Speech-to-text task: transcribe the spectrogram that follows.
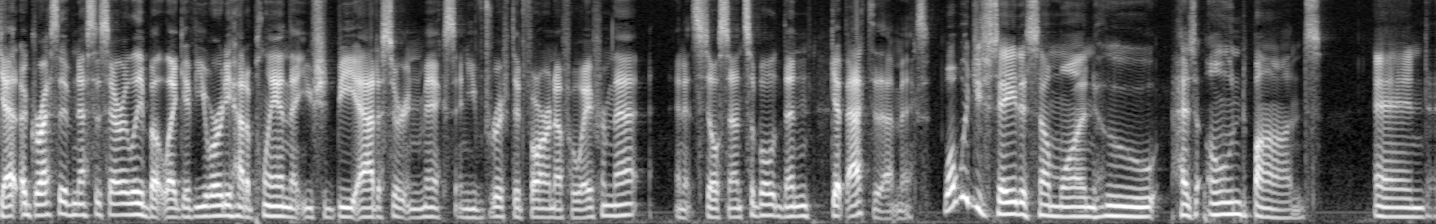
get aggressive necessarily. But like if you already had a plan that you should be at a certain mix and you've drifted far enough away from that, and it's still sensible, then get back to that mix. What would you say to someone who has owned bonds and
